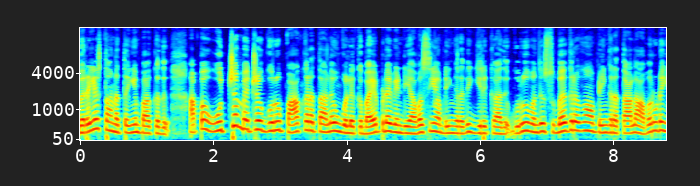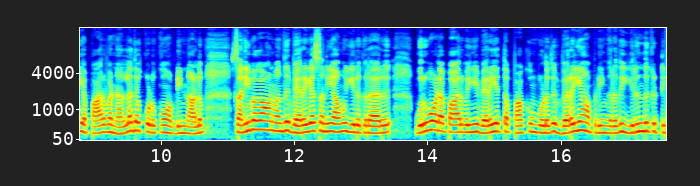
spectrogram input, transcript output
விரயஸ்தானத்தையும் பார்க்குது. அப்போ உச்சம் பெற்ற குரு பார்க்குறதால உங்களுக்கு பயப்பட வேண்டிய அவசியம் அப்படிங்கிறது இருக்காது. குரு வந்து சுபகிரகம் அப்படிங்கிறதால அவருடைய பார்வை நல்லதை கொடுக்கும் அப்படின்னாலும் சனி பகவான் வந்து விரய சனியாகவும் இருக்கிறாரு. குருவோட பார்வையும் விரயத்தை பார்க்கும் பொழுது விரயம் அப்படிங்கிறது இருந்துக்கிட்டு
